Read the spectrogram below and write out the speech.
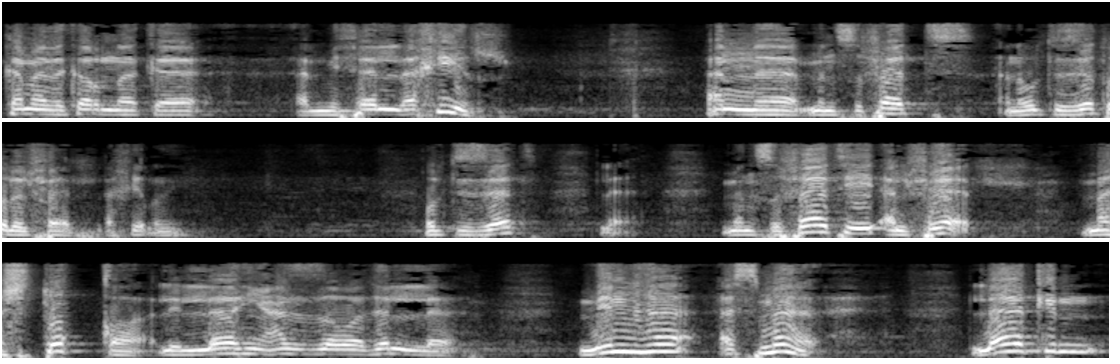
كما ذكرنا كالمثال الأخير أن من صفات أنا قلت الذات ولا الفعل؟ الأخيرة دي. قلت الذات؟ لا. من صفات الفعل ما اشتق لله عز وجل منها أسماء لكن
